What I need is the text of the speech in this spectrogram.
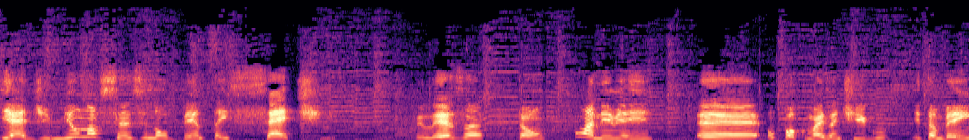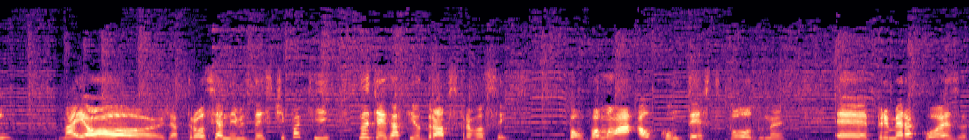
E é de 1997. Beleza? Então, um anime aí é, um pouco mais antigo e também maior. Já trouxe animes desse tipo aqui no Desafio Drops para vocês. Bom, vamos lá ao contexto todo, né? É, primeira coisa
